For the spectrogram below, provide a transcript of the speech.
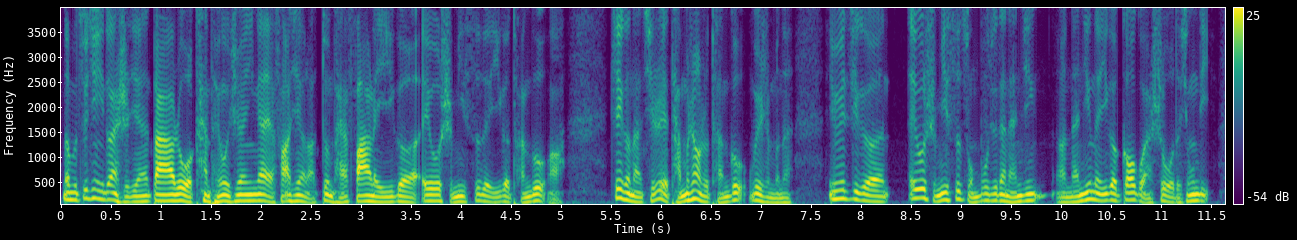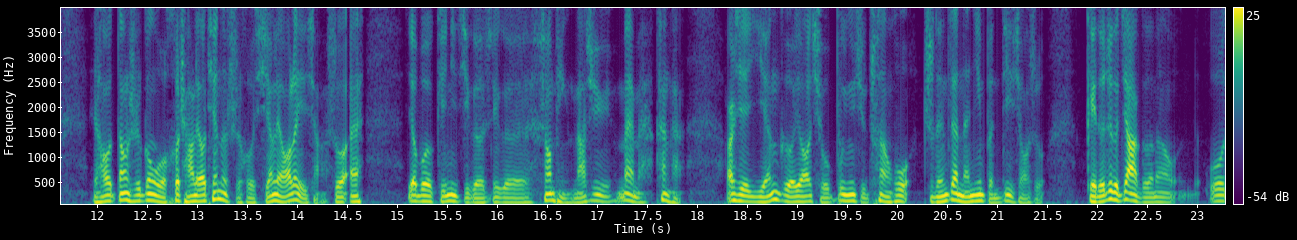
那么最近一段时间，大家如果看朋友圈，应该也发现了，盾牌发了一个 A.O. 史密斯的一个团购啊。这个呢，其实也谈不上是团购，为什么呢？因为这个 A.O. 史密斯总部就在南京啊，南京的一个高管是我的兄弟，然后当时跟我喝茶聊天的时候闲聊了一下，说，哎，要不给你几个这个商品拿去卖卖看看，而且严格要求不允许串货，只能在南京本地销售。给的这个价格呢，我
